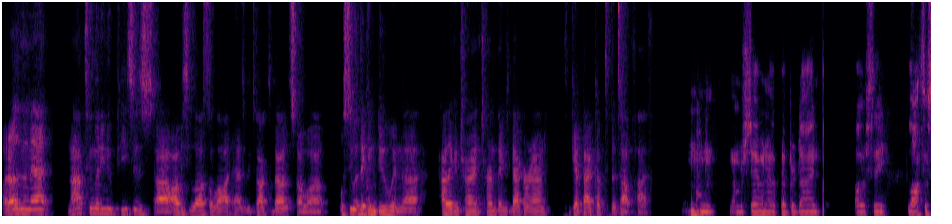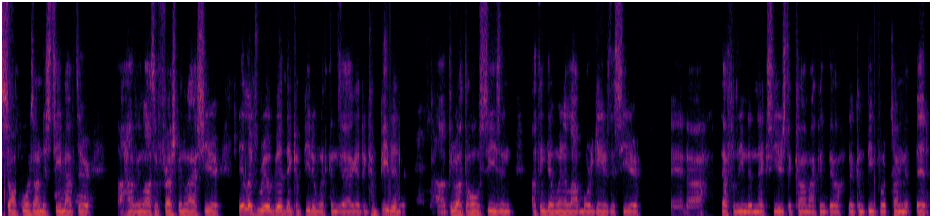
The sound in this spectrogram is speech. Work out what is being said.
But other than that, not too many new pieces. Uh, obviously, lost a lot as we talked about. So uh, we'll see what they can do and uh, how they can try and turn things back around to get back up to the top 5 mm-hmm. Number seven, uh, Pepperdine. Obviously, lots of sophomores on this team after uh, having lots of freshmen last year. They looked real good. They competed with Gonzaga. They competed uh, throughout the whole season. I think they'll win a lot more games this year, and uh, definitely in the next years to come, I think they'll they'll compete for a tournament bid.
